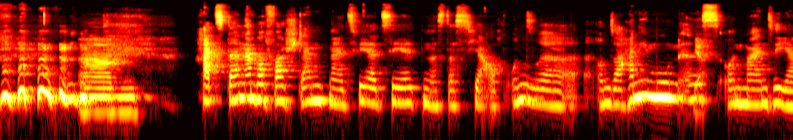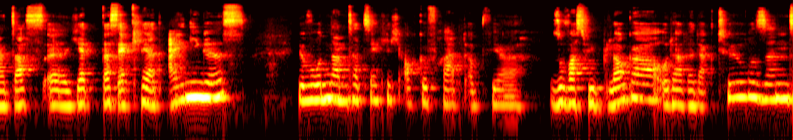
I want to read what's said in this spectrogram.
ähm, Hat es dann aber verstanden, als wir erzählten, dass das hier auch unsere, unser Honeymoon ist Ja. und meinte, ja, das, äh, jetzt, das erklärt einiges. Wir wurden dann tatsächlich auch gefragt, ob wir sowas wie Blogger oder Redakteure sind,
